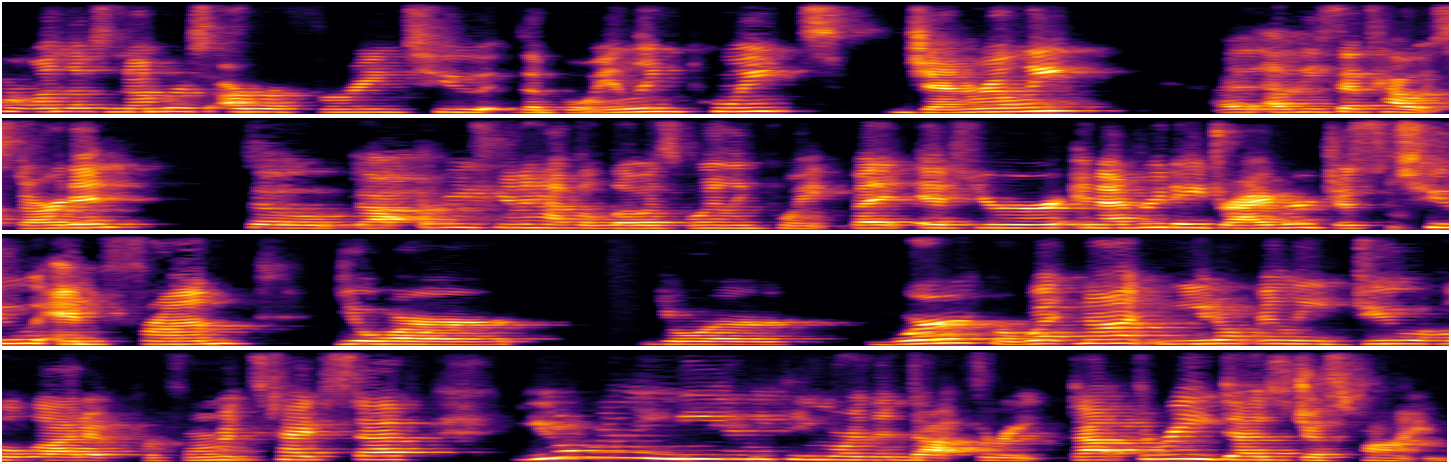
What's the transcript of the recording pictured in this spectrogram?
5.1, those numbers are referring to the boiling point generally. At least that's how it started. So dot three is gonna have the lowest boiling point. But if you're an everyday driver just to and from your, your work or whatnot, and you don't really do a whole lot of performance type stuff, you don't really need anything more than dot three. Dot three does just fine.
